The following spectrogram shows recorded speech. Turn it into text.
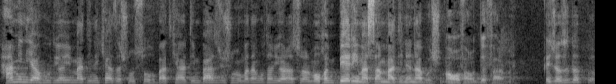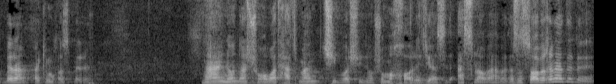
همین یهودی های مدینه که ازشون صحبت کردیم بعضیشون اومدن گفتن یا رسول الله ما می‌خوایم بریم اصلا مدینه نباشیم آقا فرمود بفرمه اجازه داد برن هر کی می‌خواست بره نه اینا نه شما باید حتما چی باشید و شما خارجی هستید اصلا و ابدا اصلا سابقه نداره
